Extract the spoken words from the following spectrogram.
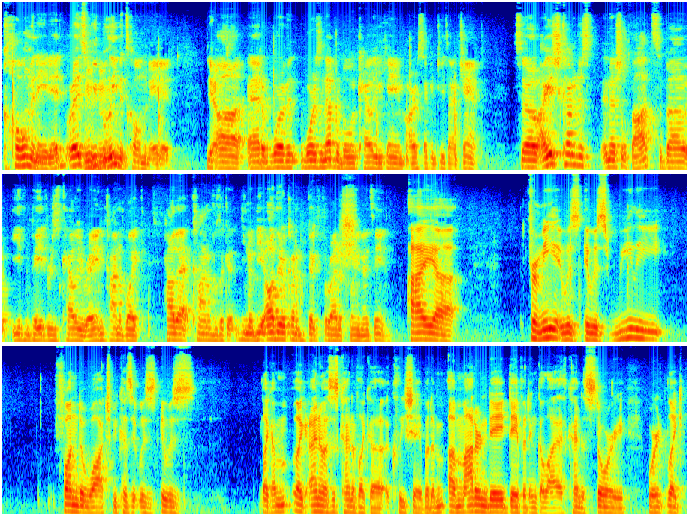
culminated, or at least we Mhm. believe it's culminated, Yeah. uh, at a War, of, War is Inevitable when Kylie became our second two-time champ. So I guess kind of just initial thoughts about Ethan Page versus Kylie Rae and kind of like how that kind of was like a, you know the other kind of big threat of 2019. I uh, for me it was it was really fun to watch because it was it was like a like I know this is kind of like a, a cliche, but a, a modern day David and Goliath kind of story where like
